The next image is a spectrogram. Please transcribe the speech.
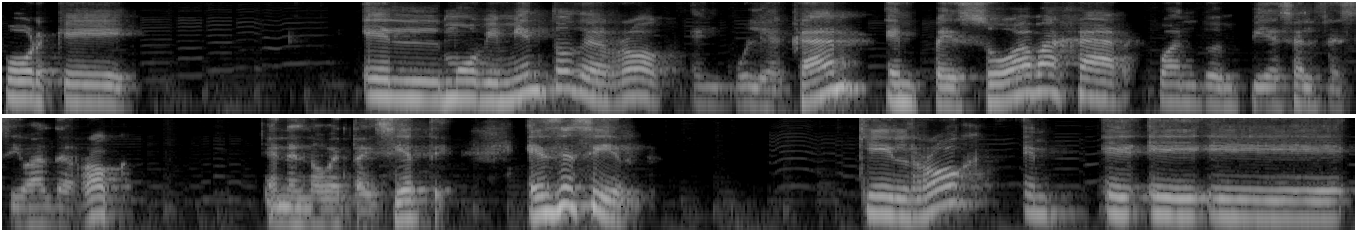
porque el movimiento de rock en Culiacán empezó a bajar cuando empieza el Festival de Rock en el 97. Es decir, que el rock, em, eh, eh, eh,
